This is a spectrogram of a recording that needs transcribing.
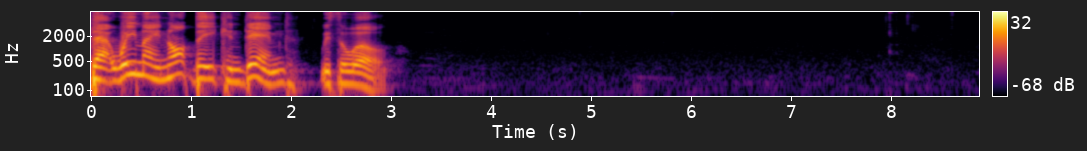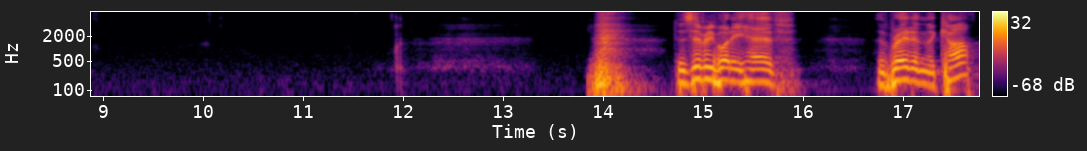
That we may not be condemned with the world. Does everybody have the bread and the cup?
